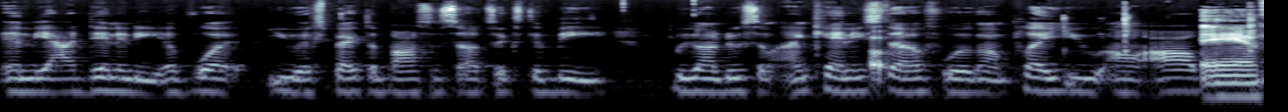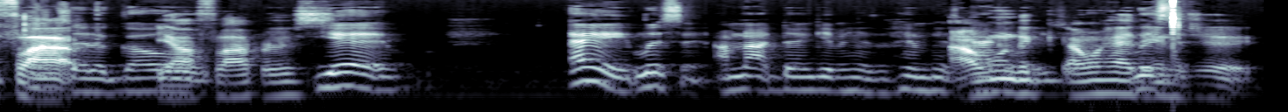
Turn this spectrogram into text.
and the identity of what you expect the Boston Celtics to be. We're gonna do some uncanny stuff. We're gonna play you on all and flop. of the goal. Y'all floppers. Yeah. Hey, listen, I'm not done giving his, him his. I want to. I want to have to interject.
